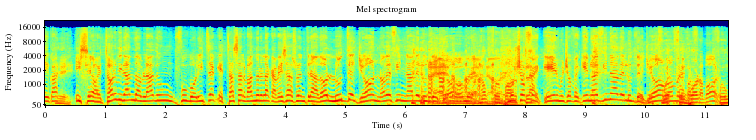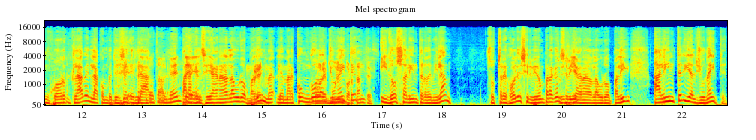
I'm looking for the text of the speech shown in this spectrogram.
y, cosas, Sí. y se os está olvidando hablar de un futbolista que está salvándole la cabeza a su entrenador, Luz de John. No decir nada de Luz de John, hombre. bueno. No, fue un jugador Mucho Fekir, mucho Fekir. No decir nada de Luz de John, fue, hombre, fue por jugador, favor. fue un jugador clave en la competición en la, Totalmente, para que ¿eh? el Sevilla ganara la Europa Hombre. League le marcó un gol al United y dos al Inter de Milán esos tres goles sirvieron para que el Sí, Sevilla sí. ganara la Europa League al Inter y al United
